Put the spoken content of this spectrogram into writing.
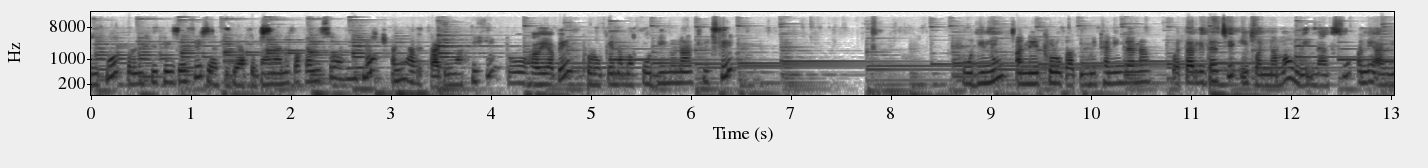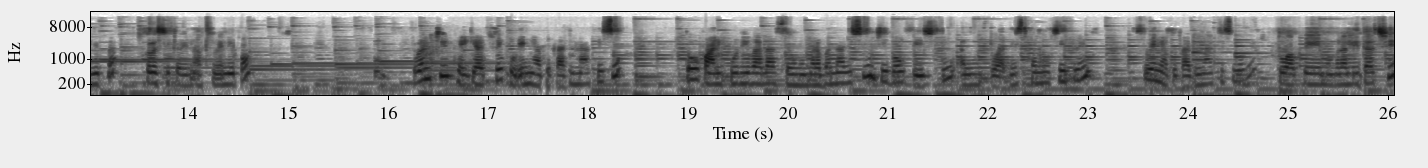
રીતના ક્રન્ચી થઈ જશે, ત્યાં સુધી આપણે ધાણાને પકાવીશું આવી રીતના, અને હવે કાઢી નાખીશું. તો હવે આપણે થોડુંક એનામાં પુદીનું નાખ્યું છે. પુદીનું અને થોડુંક આપણે મીઠા લીમડાના પત્તા લીધા છે, એ પણ નામાં ઉમેરી નાખશું અને આવી રીતના ક્રશી કરી નાખશું એને પણ. ક્રન્ચી થઈ ગયા છે, તો એને આપણે કાઢી નાખીશું. તો પાણીપુરી વાળા સેવ મમરા બનાવીશું, જે બહુ ટેસ્ટી અને સ્વાદિષ્ટ બને છે ફ્રેન્ડ તો એને આપણે કાઢી નાખીશું હવે. તો આપણે મમરા લીધા છે.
